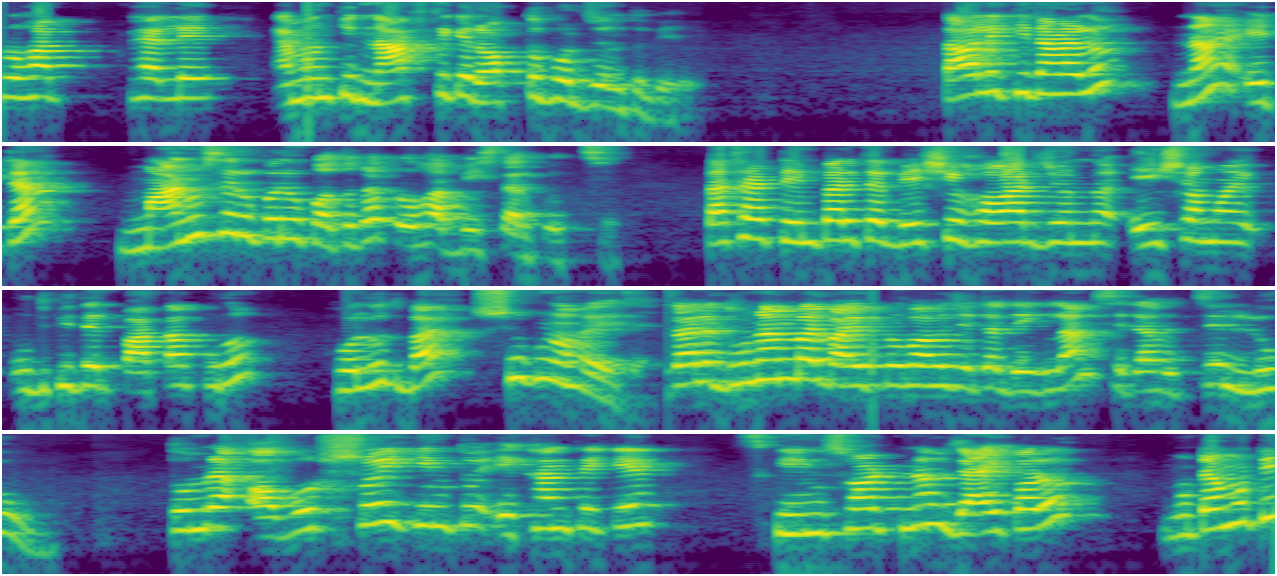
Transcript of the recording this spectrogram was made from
প্রভাব ফেলে, এমনকি নাক থেকে রক্ত পর্যন্ত বেরোয়। তাহলে কি দাঁড়াল? না, এটা মানুষের উপরেও কতটা প্রভাব বিস্তার করছে। তাছাড়া টেম্পারেচার বেশি হওয়ার জন্য এই সময় উদ্ভিদের পাতা পুরো হলুদ বা শুকনো হয়ে যায়। তাহলে দু নম্বর বায়ু প্রবাহ যেটা দেখলাম, সেটা হচ্ছে লু তোমরা অবশ্যই কিন্তু এখান থেকে স্ক্রিনশট নাও, যাই করো, মোটামুটি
